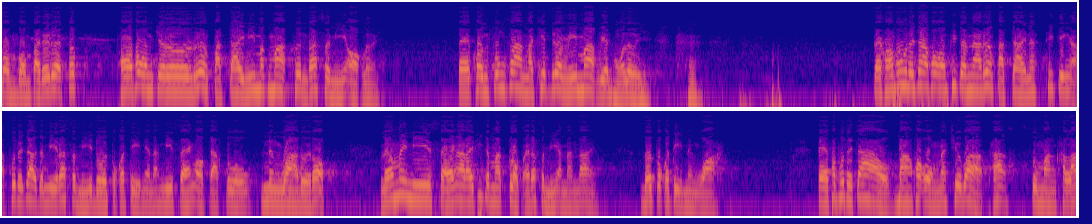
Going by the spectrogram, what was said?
บ่มบ่มไปเรื่อยๆปุ๊บพอพระองค์เจริญเรื่องปัจจัยนี้มาก ๆขึ้นรัศมีออกเลย แต่คนฟุ้งซ่านมาคิดเรื่องนี้มากเวียนหัวเลย แต่ของพระพุทธเจ้าพระองค์พิจารณาเรื่องปัจจัยนะที่จริงอะพระพุทธเจ้าจะมีรัศมีโดยปกติเนี่ยนะมีแสงออกจากตัวหนึ่งวาโดยรอบ แล้วไม่มีแสงอะไรที่จะมากลบไอรัศมีอันนั้นได้ โดยปกติหนึ่งวา แต่พระพุทธเจ้าบางพระองค์นะชื่อว่าพระสุมังคละ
